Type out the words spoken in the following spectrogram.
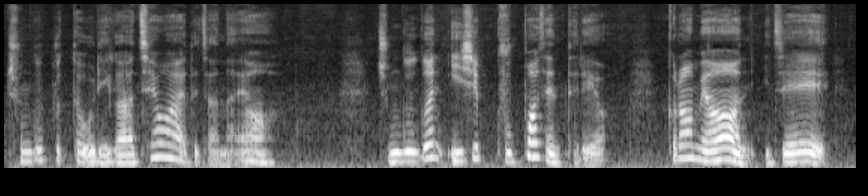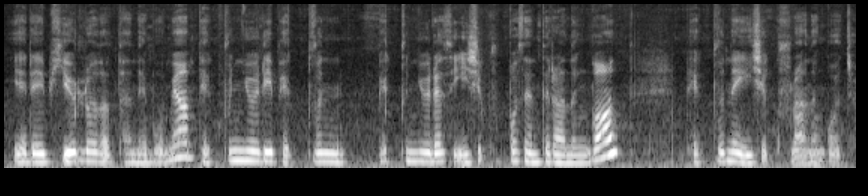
중국부터 우리가 채워야 되잖아요. 중국은 29%래요. 그러면 이제 얘를 비율로 나타내 보면 백분율이 100분 100분율에서 29%라는 건 100분의 29라는 거죠.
